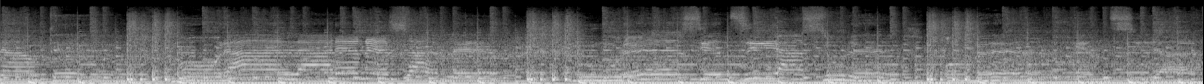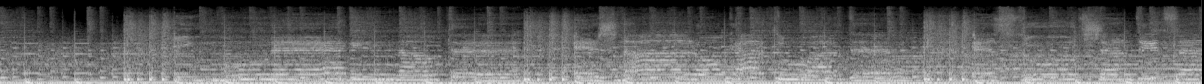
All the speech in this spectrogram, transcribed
naute Moralaren ezarle. Gure zientzia zure 天地在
